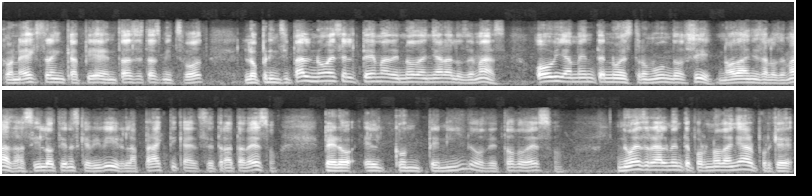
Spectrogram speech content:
con extra hincapié en todas estas mitzvot, lo principal no es el tema de no dañar a los demás. Obviamente nuestro mundo sí, no dañes a los demás, así lo tienes que vivir, la práctica se trata de eso, pero el contenido de todo eso no es realmente por no dañar, porque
